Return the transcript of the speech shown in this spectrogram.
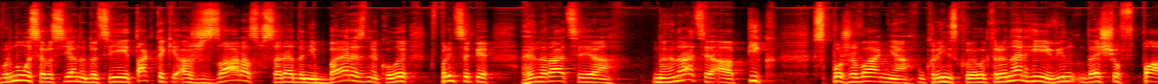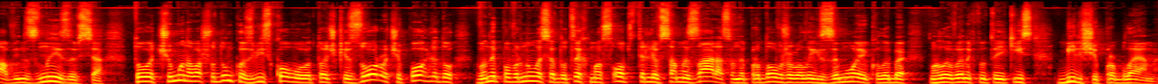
повернулися росіяни до цієї тактики аж зараз, всередині березня, коли в принципі генерація не генерація, а пік споживання української електроенергії він дещо впав, він знизився. То чому, на вашу думку, з військової точки зору чи погляду вони повернулися до цих мас-обстрілів саме зараз, а не продовжували їх зимою, коли би могли виникнути якісь більші проблеми?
